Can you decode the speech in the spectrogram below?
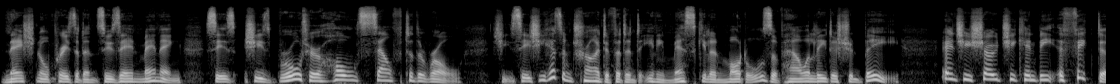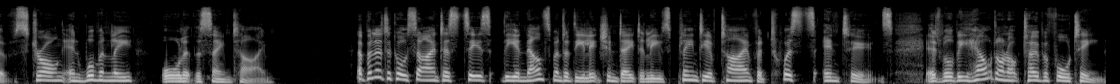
National President Suzanne Manning says she's brought her whole self to the role. She says she hasn't tried to fit into any masculine models of how a leader should be. And she showed she can be effective, strong, and womanly all at the same time. A political scientist says the announcement of the election date leaves plenty of time for twists and turns. It will be held on October 14.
